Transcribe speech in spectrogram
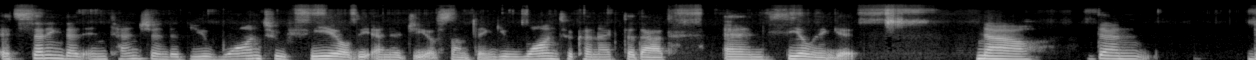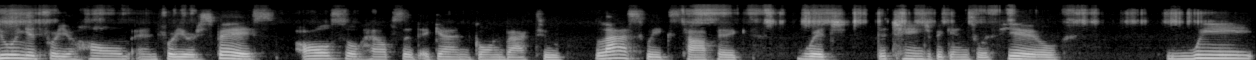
It's setting that intention that you want to feel the energy of something. You want to connect to that and feeling it now, then doing it for your home and for your space also helps it again going back to last week's topic which the change begins with you. We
